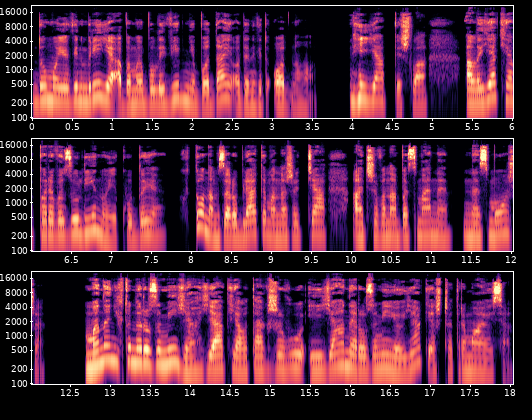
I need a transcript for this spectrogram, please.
Думаю, він мріє, аби ми були вільні бодай один від одного. І я б пішла, але як я перевезу Ліну і куди? Хто нам зароблятиме на життя, адже вона без мене не зможе? Мене ніхто не розуміє, як я отак живу, і я не розумію, як я ще тримаюся.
